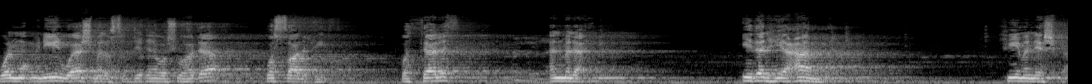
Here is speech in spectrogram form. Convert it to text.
والمؤمنين ويشمل الصديقين والشهداء والصالحين. والثالث الملائكة. إذن هي عامة في من يشفع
